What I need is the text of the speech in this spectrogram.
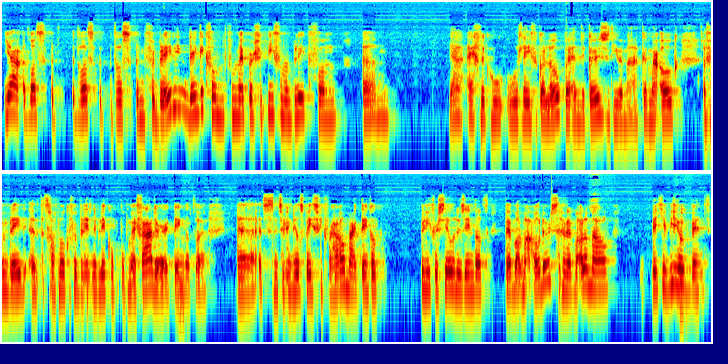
ja, het was, het, het, was, het was een verbreding, denk ik, van, van mijn perspectief, van mijn blik. Van um, ja, eigenlijk hoe, hoe het leven kan lopen en de keuzes die we maken. Maar ook een verbreden, het gaf me ook een verbredende blik op, op mijn vader. Ik denk dat we, uh, het is natuurlijk een heel specifiek verhaal, maar ik denk ook universeel in de zin dat we hebben allemaal ouders en we hebben allemaal, weet je, wie je ook bent,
